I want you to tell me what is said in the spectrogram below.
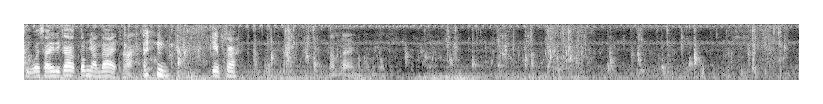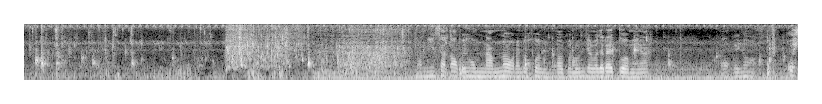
ถือว่าไซส์นี้ก็ต้มยำได้ ใช่ เก็บค่ะ น้ำแรงครับท่านผู้ชม ต อนนี้สัตว์ออกไปงมน้ำนอกนะทุกคน เรามาลุ้นกันว่าจะได้ตัวไหมนะ ออกไปนอก โอ้ย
